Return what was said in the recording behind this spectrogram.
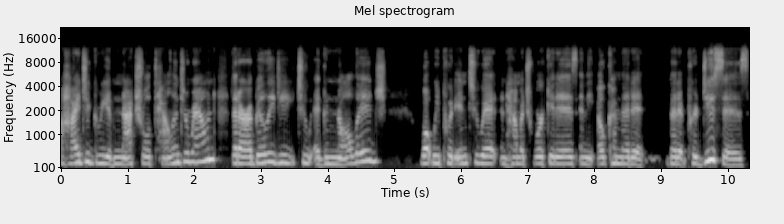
a high degree of natural talent around that our ability to acknowledge what we put into it and how much work it is and the outcome that it that it produces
